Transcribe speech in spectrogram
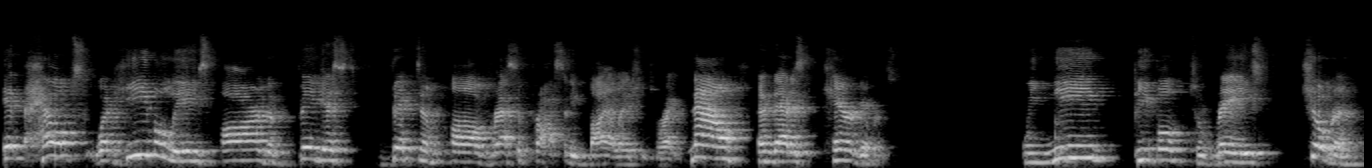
it helps what he believes are the biggest victim of reciprocity violations right now, and that is caregivers. We need people to raise children,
